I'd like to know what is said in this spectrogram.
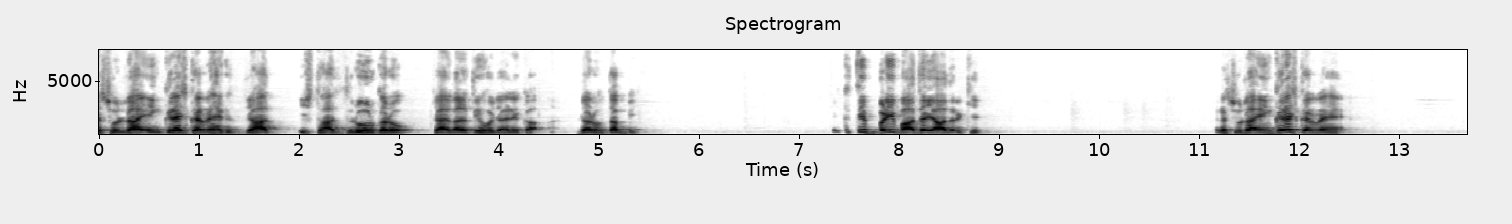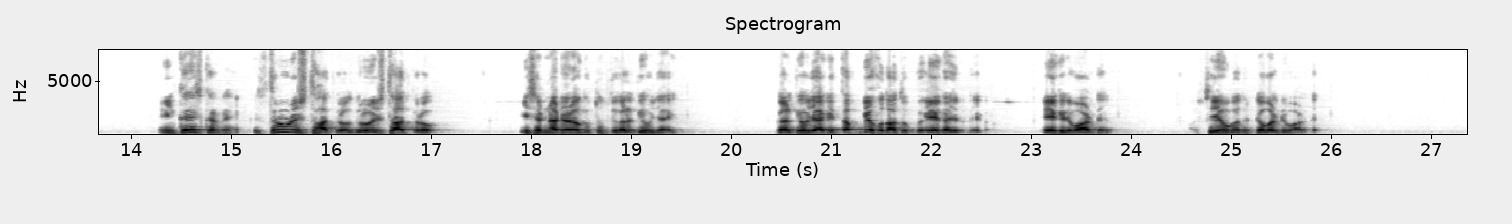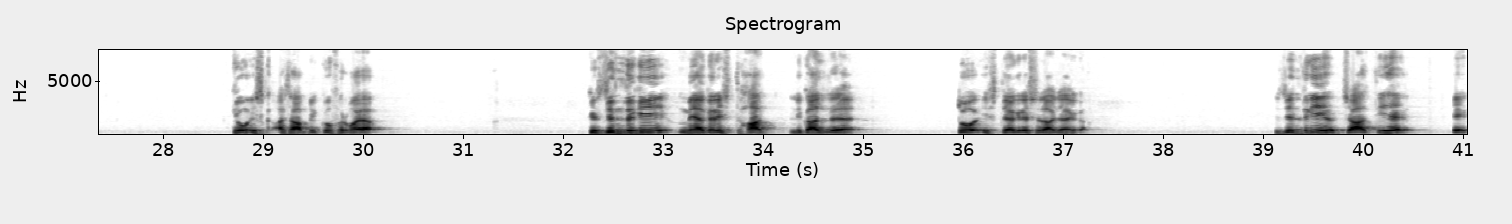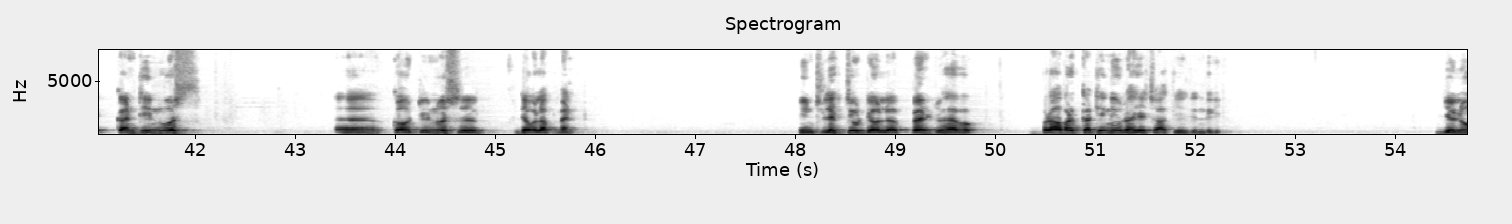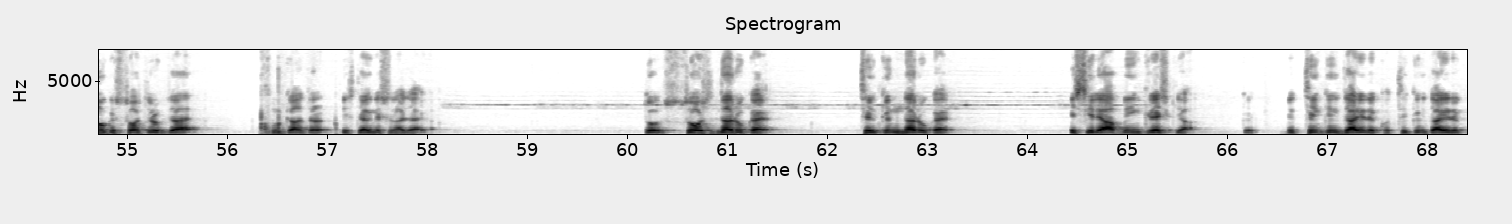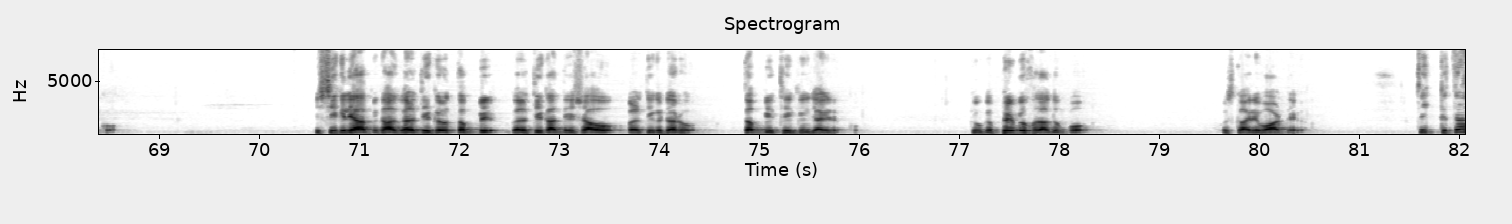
رسول اللہ انکریج کر رہے ہیں کہ جہاں اشتہاد ضرور کرو، چاہے غلطی ہو جانے کا، ڈر ہو تب بھی۔ کتنی بڑی بات ہے یاد رکھیے رسول اللہ انکریج کر رہے ہیں۔ انکریج کر رہے ہیں ضرور اشتہاد کرو، ضرور اشتہاد کرو۔ اسے نہ ڈرو کہ تم سے غلطی ہو جائے گی۔ غلطی ہو جائے گی تب بھی خدا تم کو ایک اجر دے گا، ایک ریوارڈ دے گا۔ صحیح ہوگا تو ڈبل ریوارڈ دے گا۔ کیوں اس کا ایسا آپ نے کیوں فرمایا؟ کہ زندگی میں اگر اشتہاد نکال دیا جائے تو اسٹیگریشن آ جائے گا۔ زندگی چاہتی ہے، ایک continuous continuous development intellectual development جو ہے وہ برابر کنٹینیو رہے چاہتی ہے زندگی۔ جن لوگوں کی سوچ رک جائے، ان کے اندر اسٹیگنیشن آ جائے گا۔ تو سوچ نہ رکے تھنکنگ نہ رکے، اس کے لیے آپ نے انکریج کیا کہ تھنکنگ جاری رکھو تھنکنگ جاری رکھو۔ اسی کے لیے آپ نے کہا غلطی کرو، تب بھی غلطی کا اندیشہ ہو، غلطی کا ڈر ہو، تب بھی تھنکنگ جاری رکھو۔ کیونکہ پھر بھی خدا تم کو اس کا ریوارڈ دے گا۔ تو کتنا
